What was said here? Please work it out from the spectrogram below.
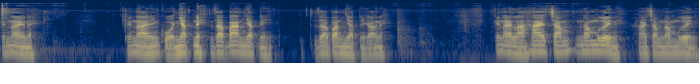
Cái này này cái này của Nhật này Japan Nhật này. Japan Nhật này các anh này. Cái này là 250 này 250 này.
